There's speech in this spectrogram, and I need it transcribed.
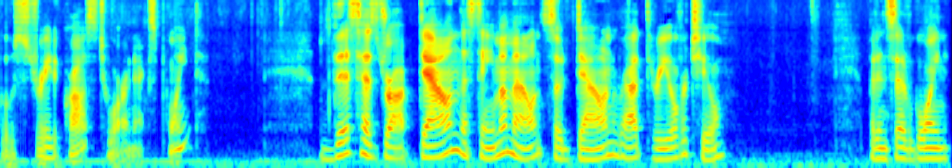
go straight across to our next point. This has dropped down the same amount, so down rad 3 over 2. But instead of going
